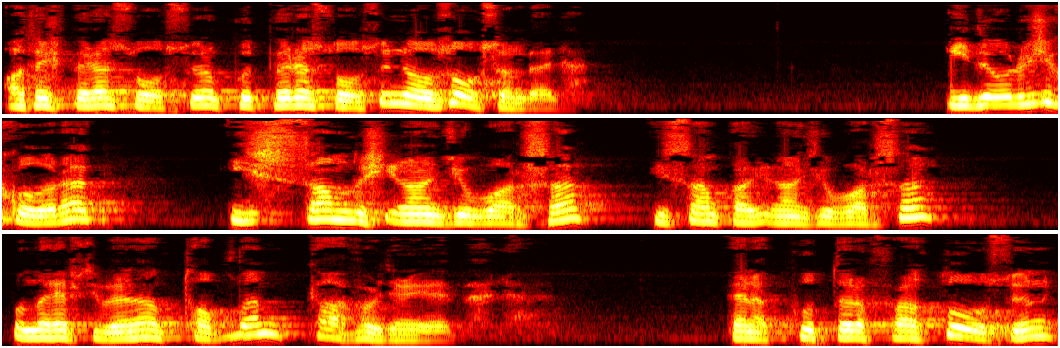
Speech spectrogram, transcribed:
ateşperest olsun, putperest olsun, ne olsa olsun böyle. İdeolojik olarak İslam dış inancı varsa, İslam inancı varsa bunlar hepsi birden toplam kafir deniyor böyle. Yani putları farklı olsun,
